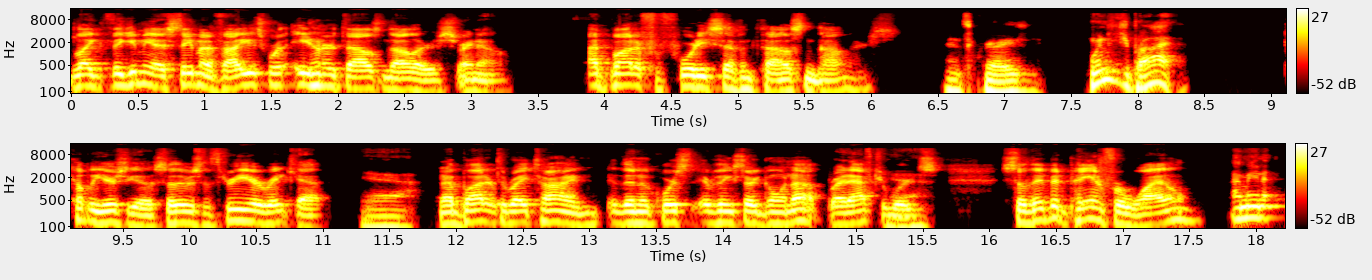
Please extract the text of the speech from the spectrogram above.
like they give me a statement of value, it's worth $800,000 right now. I bought it for $47,000. That's crazy. When did you buy it? A couple years ago. So there was a three year rate cap. Yeah. And I bought it at the right time. And then, of course, everything started going up right afterwards. Yeah. So they've been paying for a while. I mean,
